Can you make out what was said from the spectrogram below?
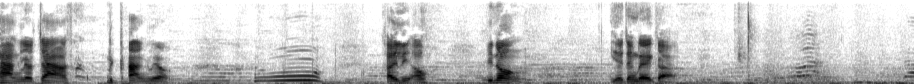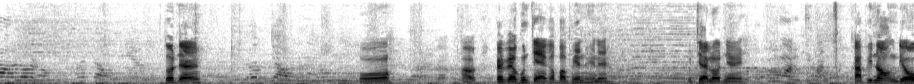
ข้างแล้วจ้า ข้างแล้วโอ้ใครลิเอา พี่น้อง เดี๋ยวจังใดกะ ต้นยังโอ้เอาไปไปคุณแจก็ประเพ้นให้นะคุณแจรถไงครับพี่น้องเดี๋ยว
